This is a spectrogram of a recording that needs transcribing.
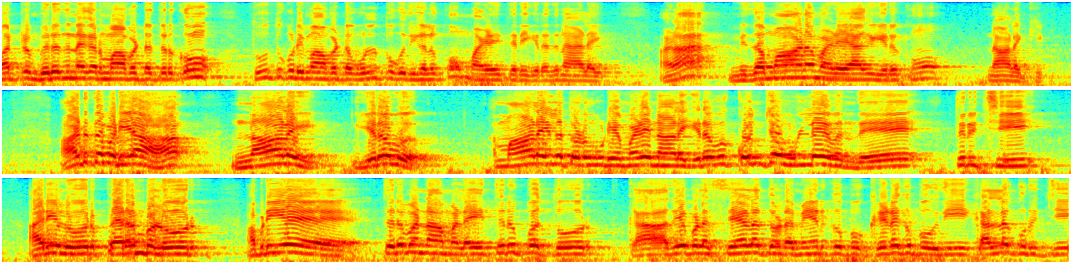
மற்றும் விருதுநகர் மாவட்டத்திற்கும் தூத்துக்குடி மாவட்ட உள்பகுதிகளுக்கும் மழை தெரிகிறது நாளை. ஆனால் மிதமான மழையாக இருக்கும் நாளைக்கு. அடுத்தபடியாக நாளை இரவு மாலையில் தொடங்கக்கூடிய மழை நாளை இரவு கொஞ்சம் உள்ளே வந்து திருச்சி அரியலூர் பெரம்பலூர் அப்படியே திருவண்ணாமலை திருப்பத்தூர் அதே போல் சேலத்தோட மேற்கு கிழக்கு பகுதி கள்ளக்குறிச்சி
